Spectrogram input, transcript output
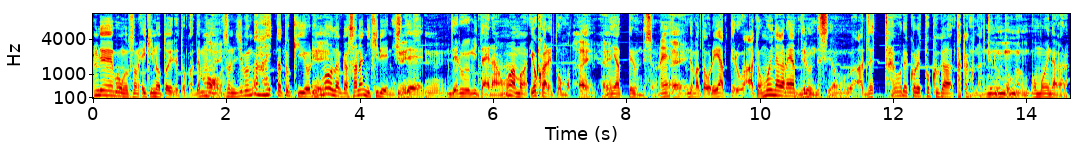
で僕もその駅のトイレとかでも、はい。その自分が入った時よりええ。もなんかさらに綺麗にして出るみたいなのはまあ良かれと思ってやってるんですよね、はい。でまた俺やってるわーって思いながらやってるんんですよ、うわ絶対俺これ得が高くなってるとか思いながら、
